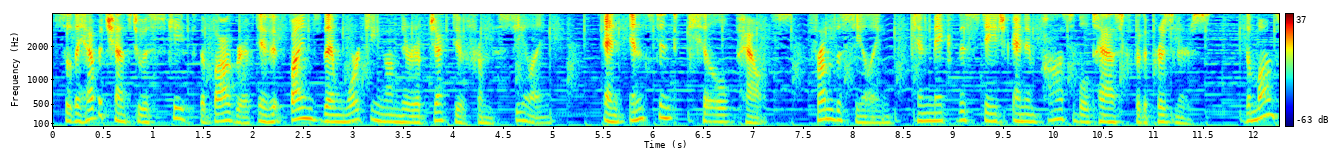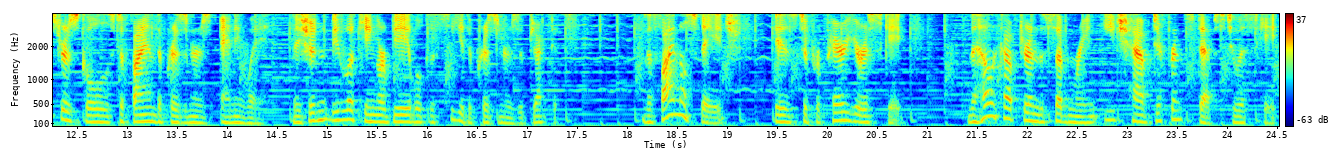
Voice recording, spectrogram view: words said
so they have a chance to escape the Bagra if it finds them working on their objective from the ceiling. An instant kill pounce from the ceiling can make this stage an impossible task for the prisoners. The monster's goal is to find the prisoners anyway. They shouldn't be looking or be able to see the prisoners' objectives. The final stage is to prepare your escape. The helicopter and the submarine each have different steps to escape.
